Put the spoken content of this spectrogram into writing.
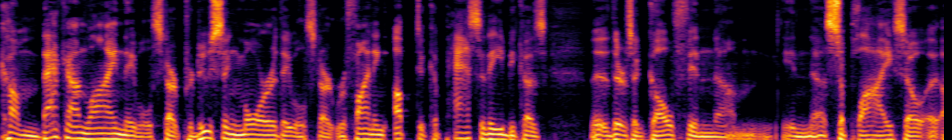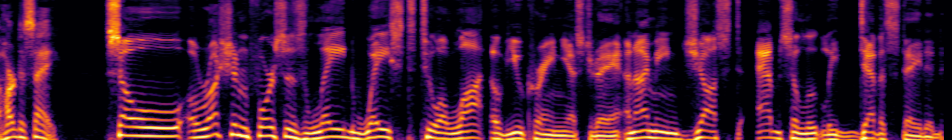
come back online, they will start producing more, they will start refining up to capacity because there's a gulf in um, in uh, supply. So uh, hard to say. So uh, Russian forces laid waste to a lot of Ukraine yesterday, and I mean just absolutely devastated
